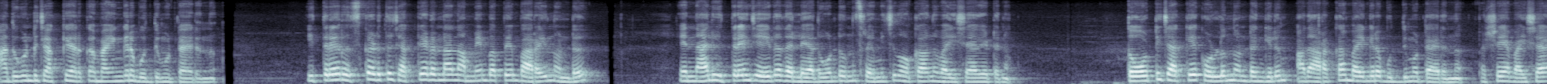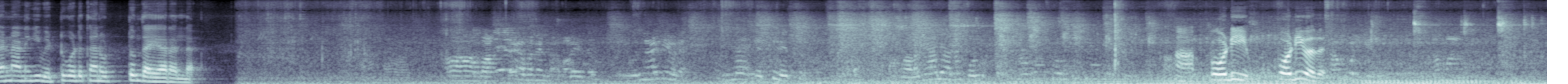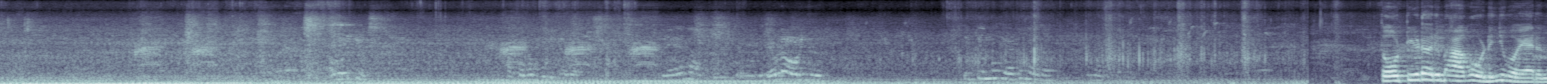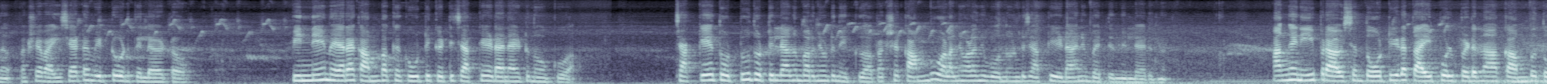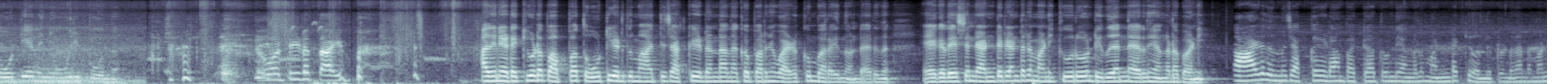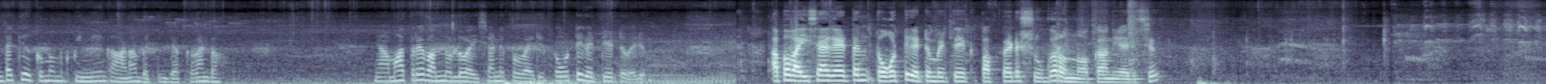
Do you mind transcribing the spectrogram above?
അതുകൊണ്ട് ചക്ക ഇറക്കാൻ ഭയങ്കര ബുദ്ധിമുട്ടായിരുന്നു. ഇത്രയും റിസ്ക് എടുത്ത് ചക്ക ഇടണ്ടെന്ന് അമ്മയും പപ്പയും പറയുന്നുണ്ട്. എന്നാലും ഇത്രയും ചെയ്തതല്ലേ? അതുകൊണ്ട് ഒന്ന് ശ്രമിച്ചു നോക്കാമെന്ന് വൈശാഖേട്ടനും. തോട്ടി ചക്കയെ കൊള്ളുന്നുണ്ടെങ്കിലും അത് അറക്കാൻ ഭയങ്കര ബുദ്ധിമുട്ടായിരുന്നു. പക്ഷേ വൈശാഖനാണെങ്കിൽ വിട്ടുകൊടുക്കാൻ ഒട്ടും തയ്യാറല്ല. ആ പൊടിയും പൊടിയും അത്. തോട്ടിയുടെ ഒരു ഭാഗം ഒടിഞ്ഞു പോയായിരുന്നു. പക്ഷെ വൈശാട്ടൻ വിട്ടുകൊടുത്തില്ല കേട്ടോ. പിന്നെയും വേറെ കമ്പൊക്കെ കൂട്ടിക്കെട്ടി ചക്ക ഇടാനായിട്ട് നോക്കുക. ചക്കയെ തൊട്ടു തൊട്ടില്ല എന്നും പറഞ്ഞുകൊണ്ട് നിൽക്കുക. പക്ഷെ കമ്പ് വളഞ്ഞു വളഞ്ഞു പോകുന്നതുകൊണ്ട് ചക്ക ഇടാനും പറ്റുന്നില്ലായിരുന്നു. അങ്ങനെ ഈ പ്രാവശ്യം തോട്ടിയുടെ തൈപ്പ് ഉൾപ്പെടുന്ന ആ കമ്പ് തോട്ടിയെ നിന്ന് ഊരിപ്പോന്ന്. തോട്ടിയുടെ തൈപ്പ് അതിനിടയ്ക്കൂടെ പപ്പ തോട്ടിയെടുത്ത് മാറ്റി ചക്ക ഇടണ്ടെന്നൊക്കെ പറഞ്ഞ് വഴക്കും പറയുന്നുണ്ടായിരുന്നു. ഏകദേശം രണ്ട് രണ്ടര മണിക്കൂർ കൊണ്ട് ഇത് തന്നെയായിരുന്നു ഞങ്ങളുടെ പണി. താഴെ നിന്ന് ചക്ക ഇടാൻ പറ്റാത്തതുകൊണ്ട് ഞങ്ങൾ മണ്ടയ്ക്ക് വന്നിട്ടുണ്ട്. കണ്ടോ മണ്ടയ്ക്ക് വെക്കുമ്പോൾ നമുക്ക് പിന്നെയും കാണാൻ പറ്റും ചക്ക കണ്ടോ? ഞാൻ മാത്രമേ വന്നുള്ളൂ വൈശാണ് ഇപ്പോൾ വരും. തോട്ടി കെട്ടിയിട്ട് വരും. അപ്പോൾ വൈശാഖേട്ടൻ തോട്ടി കെട്ടുമ്പോഴത്തേക്ക് പപ്പയുടെ ഷുഗർ ഒന്ന് നോക്കാമെന്ന് വിചാരിച്ചു.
